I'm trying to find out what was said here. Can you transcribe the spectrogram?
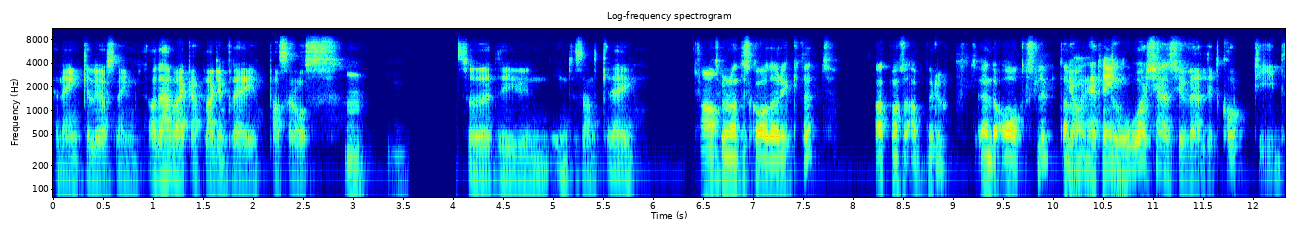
en enkel lösning. Ja, det här verkar plug and play, passar oss. Mm. Så det är ju en intressant grej. Ja. Tror du att det skadar ryktet? Att man så abrupt ändå avslutar ja, någonting? Ett år känns ju väldigt kort tid.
